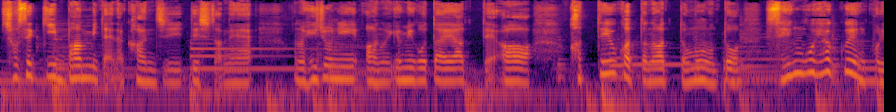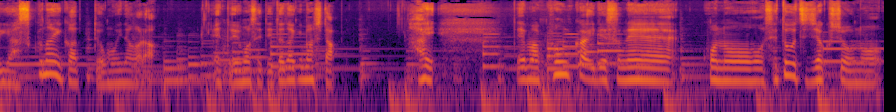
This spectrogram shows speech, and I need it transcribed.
書籍版みたいな感じでしたね。あの非常にあの読み応えあってああ買ってよかったなって思うのと1500円これ安くないかって思いながら、えっと、読ませていただきました。はいでまあ、今回ですねこの瀬戸内寂聴の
